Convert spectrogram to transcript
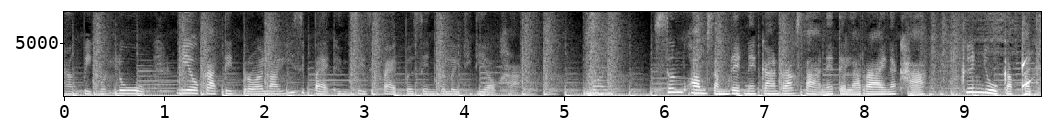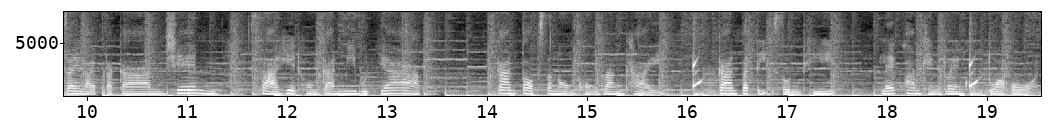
ทางปีกมดลูก มีโอกาสติดร้อยละ 28-48%กันเลยทีเดียวค่ะ ซึ่งความสำเร็จในการรักษาในแต่ละรายนะคะ ขึ้นอยู่กับปัจจัยหลายประการ เช่น สาเหตุของการมีบุตรยาก การตอบสนองของรังไข่ การปฏิสนธิ และความแข็งแรงของตัวอ่อน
